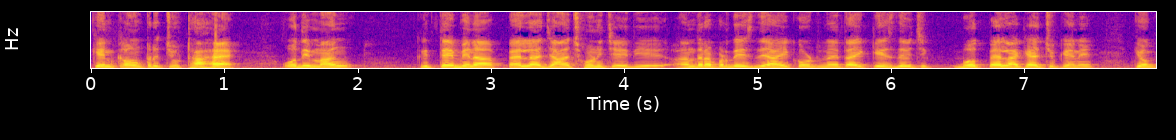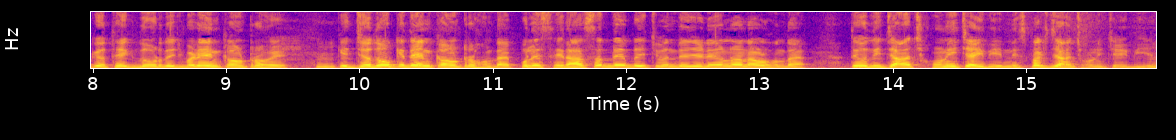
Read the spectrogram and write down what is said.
ਕਿ ਐਨਕਾਊਂਟਰ ਝੂਠਾ ਹੈ ਉਹਦੀ ਮੰਗ ਕਿਤੇ ਬਿਨਾ ਪਹਿਲਾਂ ਜਾਂਚ ਹੋਣੀ ਚਾਹੀਦੀ ਹੈ। ਆਂਧਰਾ ਪ੍ਰਦੇਸ਼ ਦੇ ਹਾਈ ਕੋਰਟ ਨੇ ਤਾਂ ਇੱਕ ਕੇਸ ਦੇ ਵਿੱਚ ਬਹੁਤ ਪਹਿਲਾਂ ਕਹਿ ਚੁੱਕੇ ਨੇ ਕਿਉਂਕਿ ਉੱਥੇ ਇੱਕ ਦੌਰ ਦੇ ਵਿੱਚ ਬੜੇ ਐਨਕਾਊਂਟਰ ਹੋਏ ਕਿ ਜਦੋਂ ਕਿਤੇ ਐਨਕਾਊਂਟਰ ਹੁੰਦਾ ਹੈ ਪੁਲਿਸ ਹਿਰਾਸਤ ਦੇ ਵਿੱਚ ਬੰਦੇ ਜਿਹੜੇ ਉਹਨਾਂ ਨਾਲ ਹੁੰਦਾ ਹੈ ਤੇ ਉਹਦੀ ਜਾਂਚ ਹੋਣੀ ਚਾਹੀਦੀ ਹੈ ਨਿਸ਼ਪਕਸ਼ ਜਾਂਚ ਹੋਣੀ ਚਾਹੀਦੀ ਹੈ।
